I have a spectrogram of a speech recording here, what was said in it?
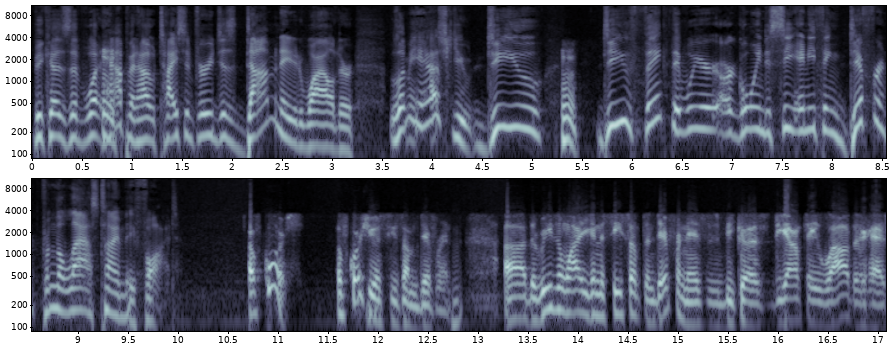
because of what happened, how Tyson Fury just dominated Wilder. Let me ask you: Do you do you think that we are going to see anything different from the last time they fought? Of course. Of course you're to see something different. Uh, the reason why you're to see something different is, is because Deontay Wilder has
